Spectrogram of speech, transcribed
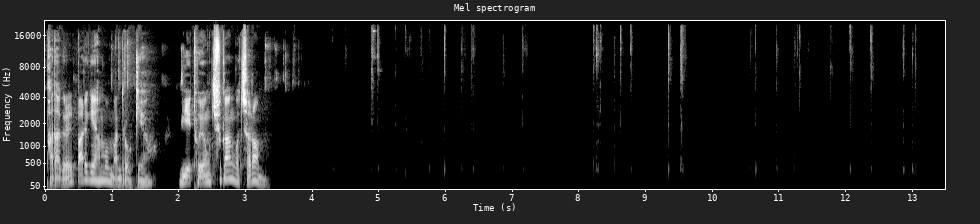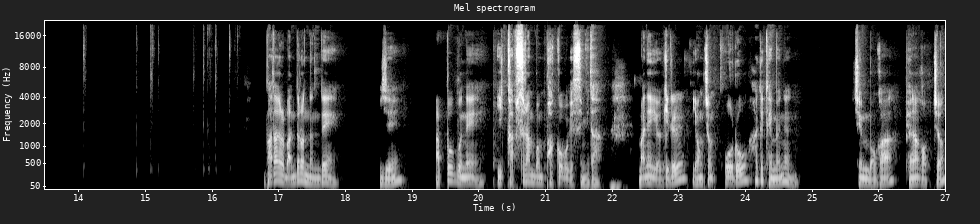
바닥을 빠르게 한번 만들어 볼게요. 위에 도형 추가한 것처럼 바닥을 만들었는데 이제 앞부분에 이 값을 한번 바꿔보겠습니다. 만약 여기를 0.5로 하게 되면은 지금 뭐가 변화가 없죠?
